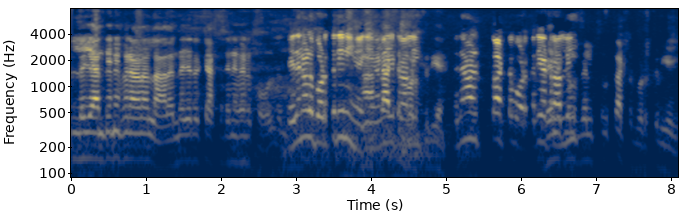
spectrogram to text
ਲੈ ਜਾਂਦੇ ਨੇ ਫਿਰ ਅਗਲਾ ਲਾ ਲੈਂਦਾ ਜਦੋਂ ਚੱਕਦੇ ਨੇ ਫਿਰ ਖੋਲ ਦਿੰਦੇ। ਇਹਦੇ ਨਾਲ ਬੁੜਕਦੀ ਨਹੀਂ ਹੈਗੀ ਹਨਾ ਇਹ ਟਰਾਲੀ? ਇਹਦੇ ਨਾਲ ਘੱਟ ਬੁੜਕਦੀ ਹੈ ਟਰਾਲੀ? ਬਿਲਕੁਲ ਘੱਟ ਬੁੜਕਦੀ ਹੈ ਜੀ।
